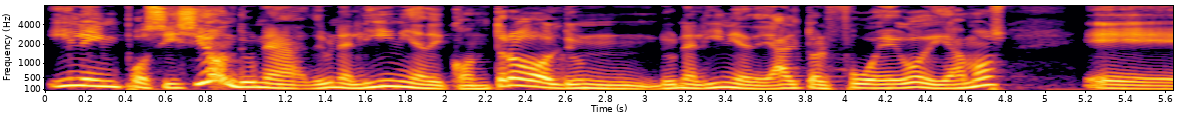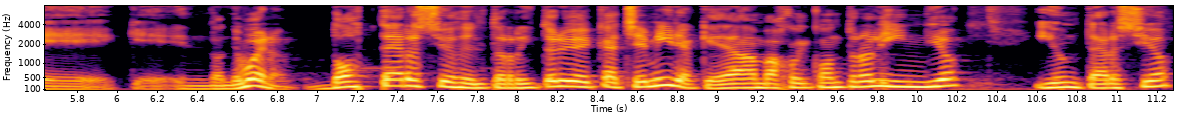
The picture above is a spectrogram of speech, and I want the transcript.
y la imposición de una, de una línea de control, de, una línea de alto al fuego, digamos, eh, en donde, bueno, dos tercios del territorio de Cachemira quedaban bajo el control indio y un tercio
